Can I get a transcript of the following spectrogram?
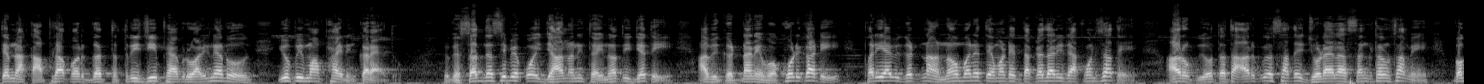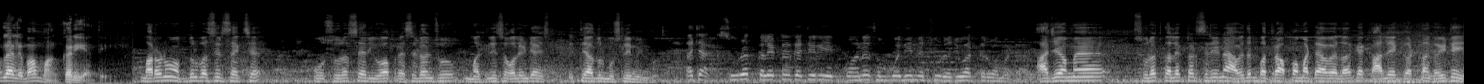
તેમના કાફલા પર ગત ત્રીજી ફેબ્રુઆરીના રોજ યુપીમાં ફાયરિંગ કરાયું હતું. જોકે સદનસીબે કોઈ જાનહાની થઈ નહોતી જેથી આવી ઘટનાને વખોડી કાઢી ફરી આવી ઘટના ન બને તે માટે તકેદારી રાખવાની સાથે આરોપીઓ તથા આરોપીઓ સાથે જોડાયેલા સંગઠનો સામે પગલાં લેવા માંગ કરી હતી. મારું નામ અબ્દુલ બસીર શેખ છે. હું સુરત શહેર યુવા પ્રેસિડન્ટ છું. મજલિસ ઓલ ઇન્ડિયા ઇત્યાદુલ મુસ્લિમીનમાં અચ્છા સુરત કલેક્ટર કચેરી કોને સંબોધીને શું રજૂઆત કરવા માટે આજે અમે સુરત કલેક્ટરશ્રીને આવેદનપત્ર આપવા માટે આવેલા કે કાલે એક ઘટના ઘટી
